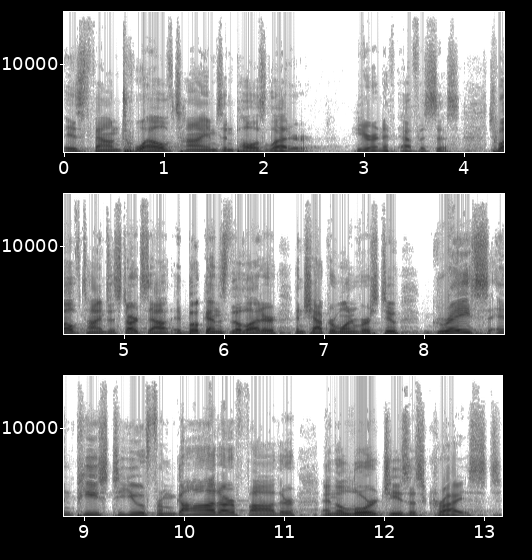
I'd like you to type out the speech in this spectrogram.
is found 12 times in Paul's letter here in Ephesus. 12 times. It starts out, it bookends the letter in chapter 1, verse 2 Grace and peace to you from God our Father and the Lord Jesus Christ.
